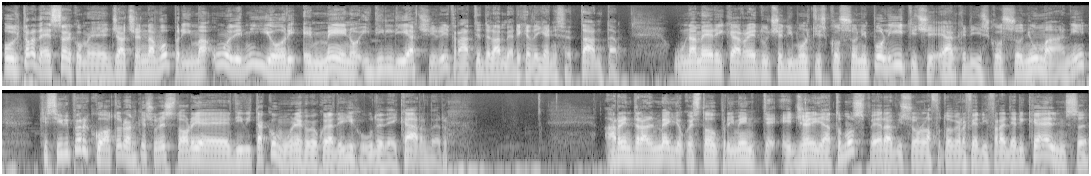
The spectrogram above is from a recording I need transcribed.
Oltre ad essere, come già accennavo prima, uno dei migliori e meno idilliaci ritratti dell'America degli anni 70. Un'America reduce di molti scossoni politici e anche di scossoni umani che si ripercuotono anche sulle storie di vita comune come quella degli Hood e dei Carver. A rendere al meglio questa opprimente e gelida atmosfera. Vi sono la fotografia di Frederick Helms,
